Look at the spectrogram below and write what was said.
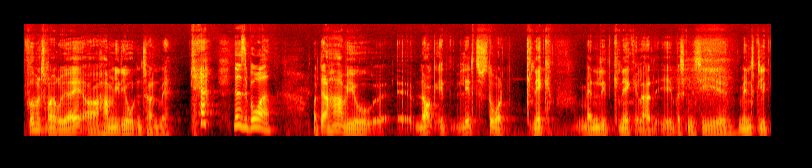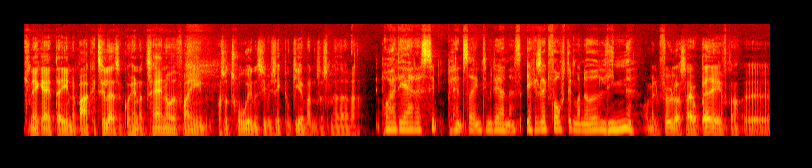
Fodboldtrøje ryger af, og ham idioten tager den med. Ja, ned til bordet. Og der har vi jo øh, nok et lidt stort knæk, mandligt knæk, eller et, øh, hvad skal man sige, øh, menneskeligt knæk af, at der er en, der bare kan tillade sig at gå hen og tage noget fra en, og så true en og sige, hvis ikke du giver mig den, så smadrer jeg dig. Prøv at det er da simpelthen så intimiderende. Altså, Jeg kan slet ikke forestille mig noget lignende. Og man føler sig jo bagefter, øh,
